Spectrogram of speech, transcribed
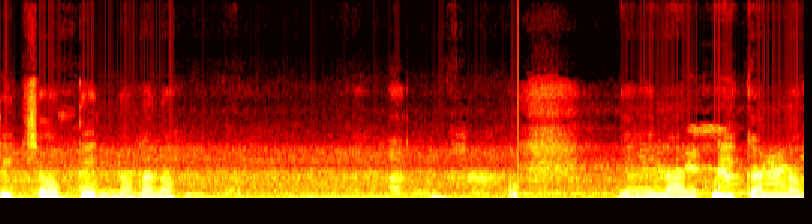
เด็กชอบเต้นนะคะเนาะยายหลานคุยกันเนาะ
